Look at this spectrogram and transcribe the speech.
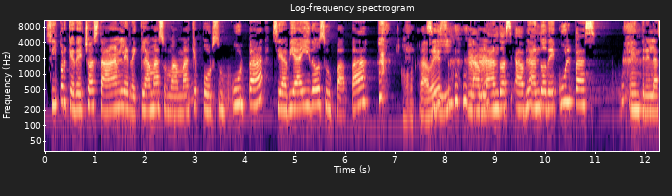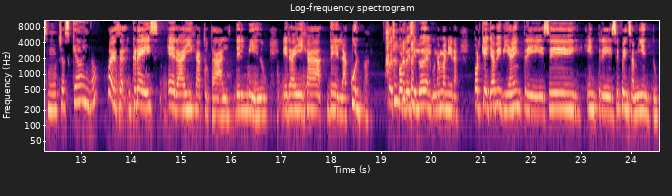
Sí, porque de hecho hasta Anne le reclama a su mamá que por su culpa se había ido su papá. Otra vez. Sí, hablando, hablando de culpas entre las muchas que hay, ¿no? Pues Grace era hija total del miedo, era hija de la culpa, pues por decirlo de alguna manera, porque ella vivía entre ese, entre ese pensamiento,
